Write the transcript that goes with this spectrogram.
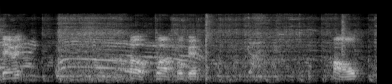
Damn it. Oh, wow, okay. Oh.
